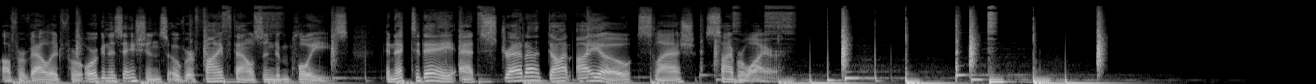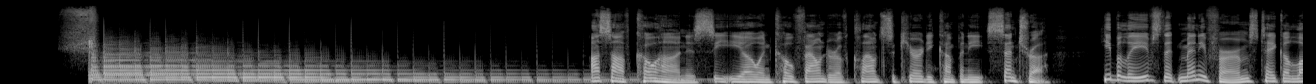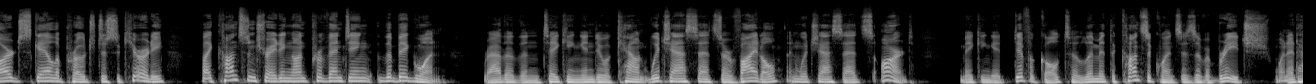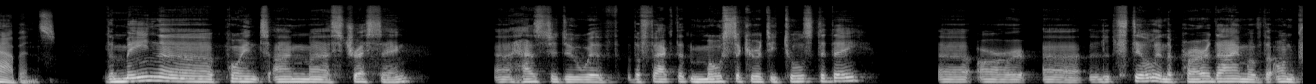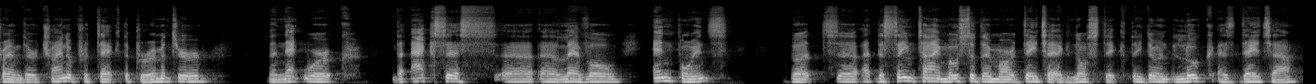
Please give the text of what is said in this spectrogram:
Offer valid for organizations over 5,000 employees. Connect today at strata.io slash cyberwire. Asaf Kochan is CEO and co founder of cloud security company Sentra. He believes that many firms take a large scale approach to security by concentrating on preventing the big one, rather than taking into account which assets are vital and which assets aren't, making it difficult to limit the consequences of a breach when it happens. The main uh, point I'm uh, stressing uh, has to do with the fact that most security tools today uh, are uh, still in the paradigm of the on prem. They're trying to protect the perimeter, the network, the access uh, uh level, endpoints. But uh, at the same time, most of them are data agnostic. They don't look as data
